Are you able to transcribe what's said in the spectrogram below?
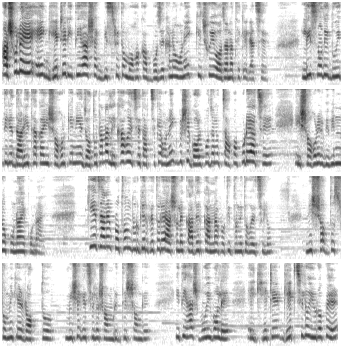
আসলে এই ঘেটের ইতিহাস এক বিস্তৃত মহাকাব্য যেখানে অনেক কিছুই অজানা থেকে গেছে। লিস নদীর দুই তীরে দাঁড়িয়ে থাকা এই শহরকে নিয়ে যতটা না লেখা হয়েছে, তার থেকে অনেক বেশি গল্প যেন চাপা পড়ে আছে এই শহরের বিভিন্ন কোনায় কোনায় কে জানে প্রথম দুর্গের ভেতরে আসলে কাদের কান্না প্রতিধ্বনিত হয়েছিল? নিঃশব্দ শ্রমিকের রক্ত মিশে গেছিল সমৃদ্ধির সঙ্গে। ইতিহাস বই বলে, এই ঘেটের, ঘেট ছিল ইউরোপের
